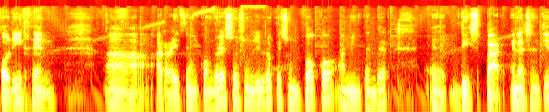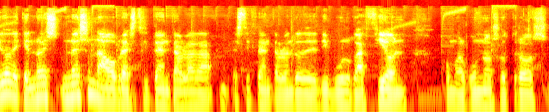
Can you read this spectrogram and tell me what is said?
origen ah, a, raíz de un congreso. Es un libro que es un poco, a mi entender, eh, dispar, en el sentido de que no es, no es una obra estrictamente, hablada, estrictamente hablando de divulgación como algunos otros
